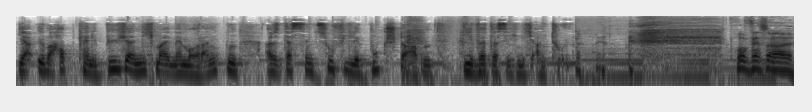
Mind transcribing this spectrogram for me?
ja überhaupt keine Bücher, nicht mal Memoranden. Also das sind zu viele Buchstaben, die wird er sich nicht antun. Professor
